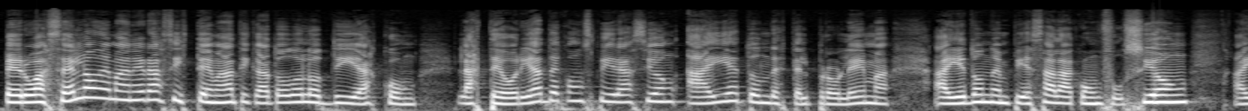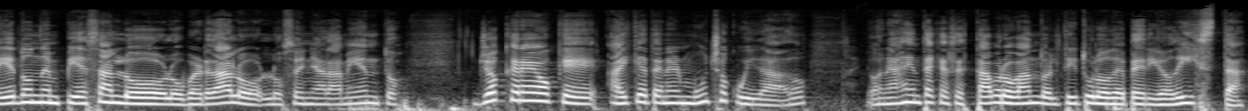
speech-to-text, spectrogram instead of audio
Pero hacerlo de manera sistemática todos los días con las teorías de conspiración, ahí es donde está el problema, ahí es donde empieza la confusión, ahí es donde empiezan lo, ¿verdad? los señalamientos. Yo creo que hay que tener mucho cuidado. Una gente que se está abrogando el título de periodista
